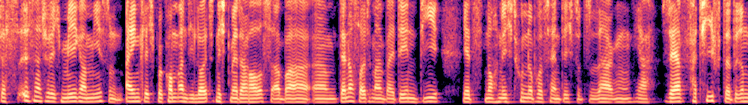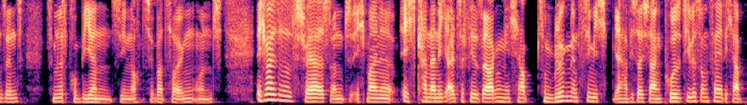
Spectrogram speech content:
Das ist natürlich mega mies und eigentlich bekommt man die Leute nicht mehr daraus, aber ähm, dennoch sollte man bei denen, die jetzt noch nicht hundertprozentig sozusagen ja sehr vertieft da drin sind, zumindest probieren, sie noch zu überzeugen. Und ich weiß, dass es schwer ist und ich meine, ich kann da nicht allzu viel sagen. Ich habe zum Glück ein ziemlich, ja, wie soll ich sagen, positives Umfeld. Ich habe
